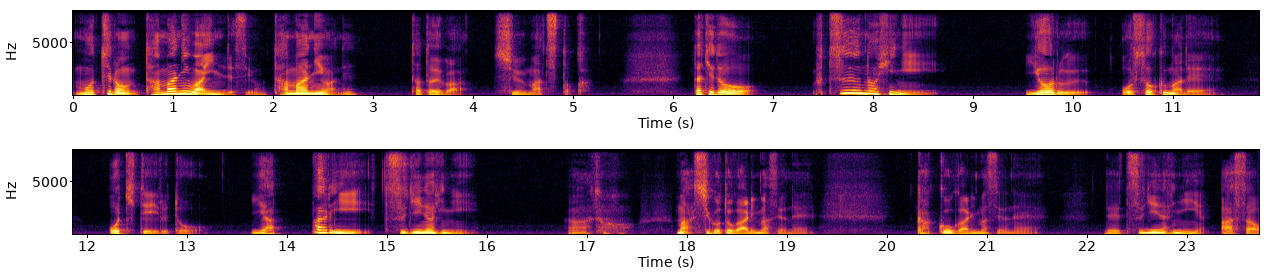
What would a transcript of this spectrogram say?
もちろんたまにはいいんですよ。たまにはね。例えば週末とか。だけど普通の日に夜遅くまで起きているとやっぱり次の日にあのまあ仕事がありますよね。学校がありますよね。で次の日に朝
